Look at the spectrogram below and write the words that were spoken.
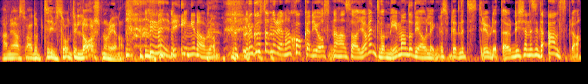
Han är alltså adoptivson till Lars Norén också. Nej, det är ingen av dem. Men Gustav Norén han chockade ju oss när han sa jag vill inte vara med i Mando Diao längre. Så blev det lite struligt där och det kändes inte alls bra.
